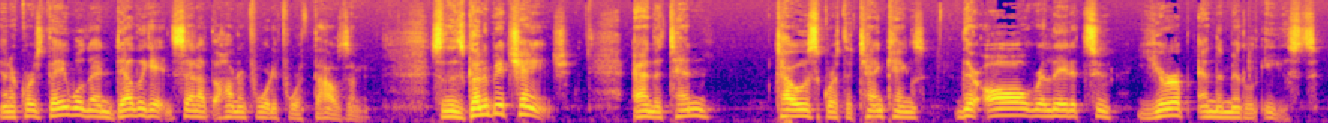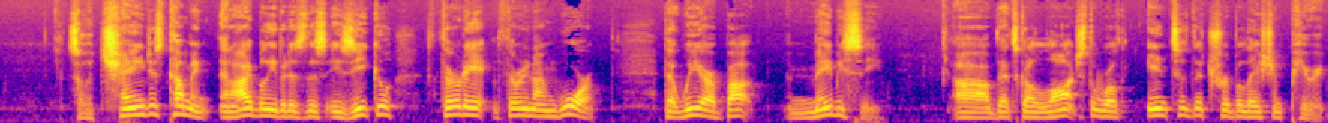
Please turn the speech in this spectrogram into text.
and of course, they will then delegate and send out the 144,000. So there's going to be a change. And the 10 toes, of course, the 10 kings, they're all related to Europe and the Middle East. So a change is coming. And I believe it is this Ezekiel 38 39 war that we are about maybe see uh, that's going to launch the world into the tribulation period.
